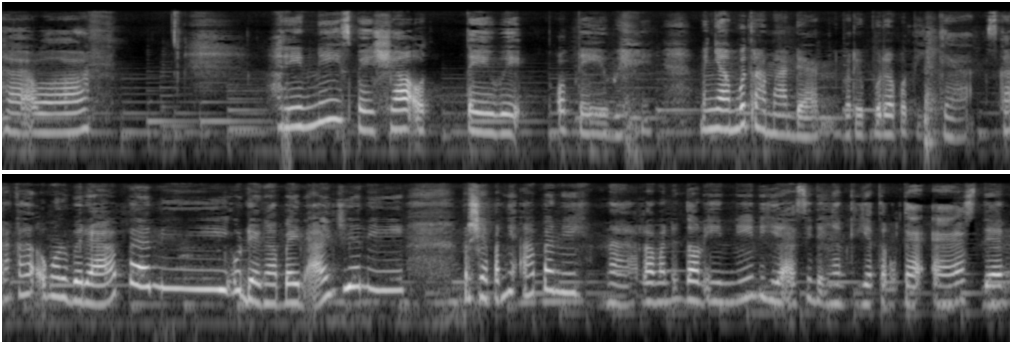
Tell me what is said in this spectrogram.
ya Allah. Hari ini spesial OTW OTW menyambut Ramadan 2023. Sekarang kalian umur berapa nih? Udah ngapain aja nih? Persiapannya apa nih? Nah, Ramadan tahun ini dihiasi dengan kegiatan UTS dan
